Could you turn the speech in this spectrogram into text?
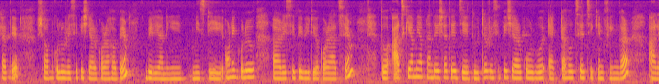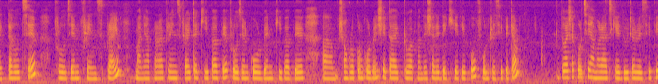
সাথে সবগুলো রেসিপি শেয়ার করা হবে। বিরিয়ানি, মিষ্টি, অনেকগুলো রেসিপি ভিডিও করা আছে। তো আজকে আমি আপনাদের সাথে যে দুইটা রেসিপি শেয়ার করব, একটা হচ্ছে চিকেন ফিঙ্গার আর একটা হচ্ছে ফ্রোজেন ফ্রেঞ্চ ফ্রাই মানে আপনারা ফ্রেঞ্চ ফ্রাইটা কীভাবে ফ্রোজেন করবেন, কীভাবে সংরক্ষণ করবেন, সেটা একটু আপনাদের সাথে দেখিয়ে দেব ফুল রেসিপিটা তো আশা করছি আমার আজকের দুইটা রেসিপি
